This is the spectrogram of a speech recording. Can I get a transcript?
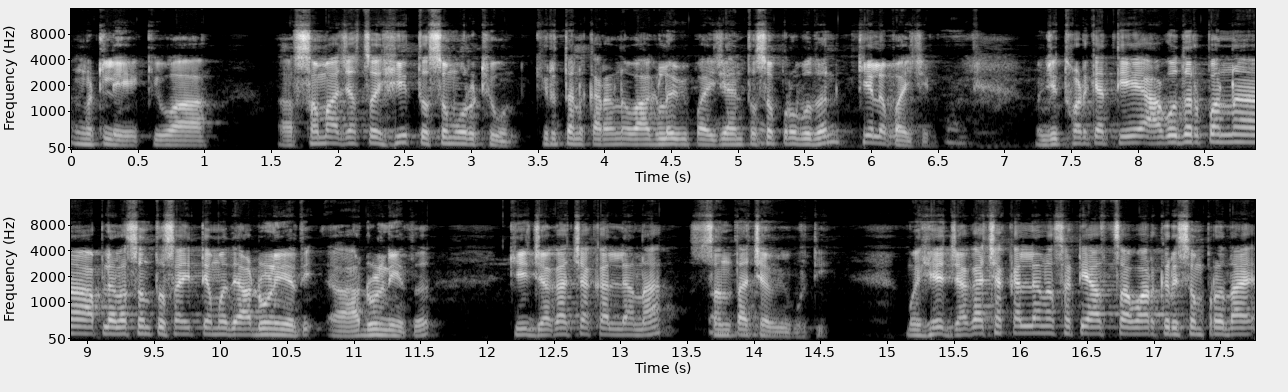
म्हटले किंवा समाजाचं हित समोर ठेवून कीर्तनकारानं वागलं बी पाहिजे आणि तसं प्रबोधन केलं पाहिजे. म्हणजे थोडक्यात ते अगोदर पण आपल्याला संत साहित्यामध्ये आढळून येते आढळून येतं की जगाच्या कल्याणात संताच्या विभूती मग हे जगाच्या कल्याणासाठी आजचा वारकरी संप्रदाय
